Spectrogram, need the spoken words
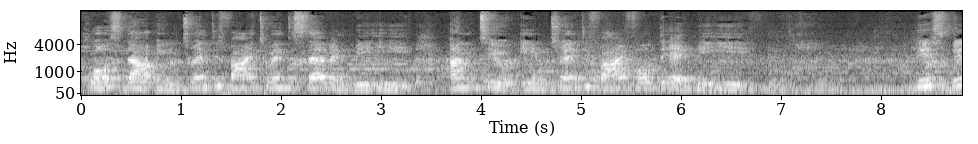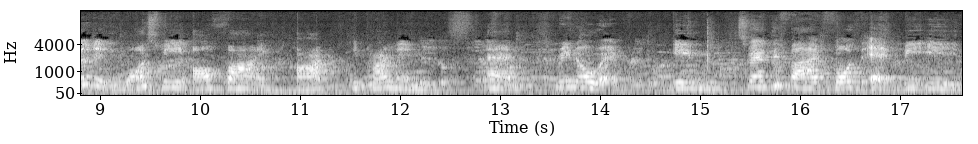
closed down in 2527 BE until in 2548 BE. This building was built of fine art department and renovated in 2548 BE.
